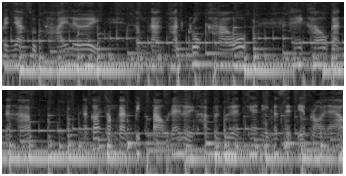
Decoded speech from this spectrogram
เป็นอย่างสุดท้ายเลยทำการผัดคลุกเคล้าให้เข้ากันนะครับ แล้วก็ทำการปิดเตาได้เลยครับเพื่อนๆ แค่นี้ก็เสร็จเรียบร้อยแล้ว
